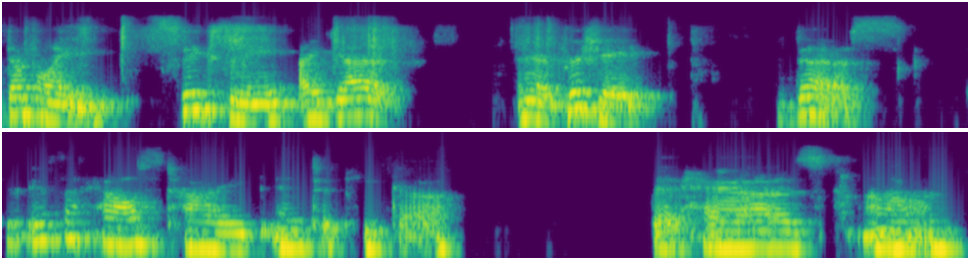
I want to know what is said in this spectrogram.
definitely speaks to me. I get and I appreciate this. There is a house type in Topeka that has, um,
